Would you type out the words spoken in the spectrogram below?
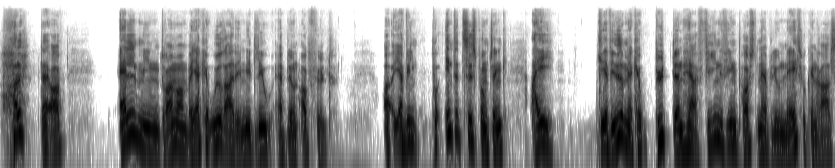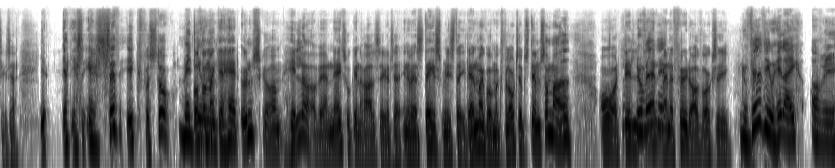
hold da op, alle mine drømme om, hvad jeg kan udrette i mit liv, er blevet opfyldt. Og jeg vil på intet tidspunkt tænke, ej, kan jeg vide, om jeg kan bytte den her fine, fine post med at blive NATO-generalsekretær? Jeg, jeg, jeg, jeg kan slet ikke forstå, Men hvorfor jo- man kan have et ønske om hellere at være NATO-generalsekretær, end at være statsminister i Danmark, hvor man kan få lov til at bestemme så meget over det Nu land, vi- man er født og opvokset i. Nu ved vi jo heller ikke, om, øh,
